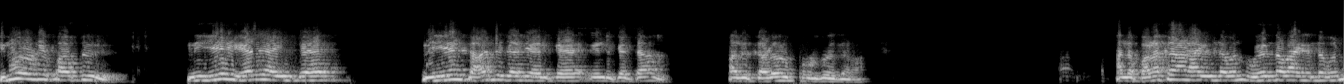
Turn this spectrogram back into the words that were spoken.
இன்னொருடைய பார்த்து நீ ஏன் ஏழையா இருக்க? நீ ஏன் தாழ்ந்த ஜாதியா இருக்க? என்று கேட்டால் அது கடவுள் கொடுத்துருக்கிறான் அந்த பணக்காரனாக இருந்தவன் உயர்ந்தவனாக இருந்தவன்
